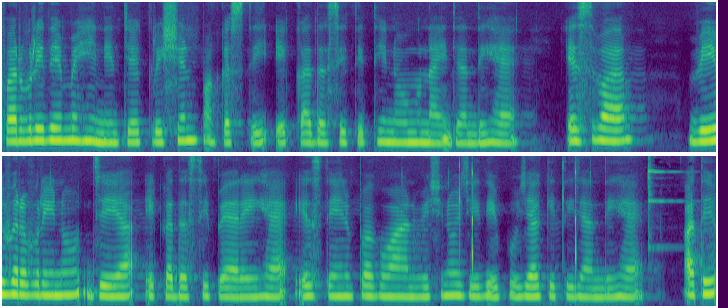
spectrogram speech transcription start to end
ਫਰਵਰੀ ਦੇ ਮਹੀਨੇ 'ਚ ਕ੍ਰਿਸ਼ਨ ਪਕਸ ਦੀ ਇਕਾਦਸ਼ੀ ਤਿਥੀ ਨੂੰ ਮਨਾਈ ਜਾਂਦੀ ਹੈ। ਇਸ ਵਾਰ 20 ਫਰਵਰੀ ਨੂੰ ਜਿਆ ਇਕਾਦਸ਼ੀ ਪੈ ਰਹੀ ਹੈ। ਇਸ ਦਿਨ ਭਗਵਾਨ ਵਿਸ਼ਨੂੰ ਜੀ ਦੀ ਪੂਜਾ ਕੀਤੀ ਜਾਂਦੀ ਹੈ ਅਤੇ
